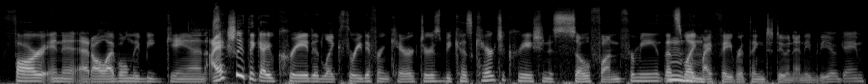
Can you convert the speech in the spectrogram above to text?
far in it at all. I've only began. I actually think I've created like three different characters because character creation is so fun for me. That's like my favorite thing to do in any video game.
